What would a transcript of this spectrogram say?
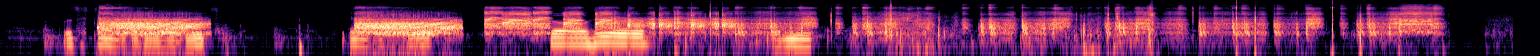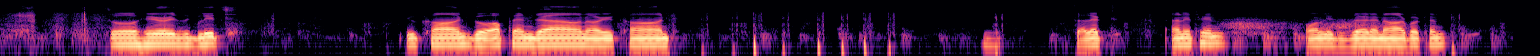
Press start glitch yeah. So here let me so here is a glitch. You can't go up and down or you can't select anything only the Z and R button.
